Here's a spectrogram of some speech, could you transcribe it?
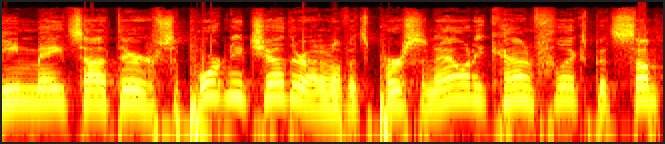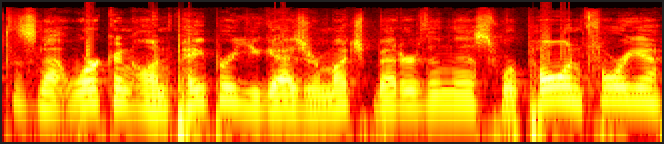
teammates out there supporting each other. I don't know if it's personality conflicts, but something's not working on paper. You guys are much better than this. We're pulling for you.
